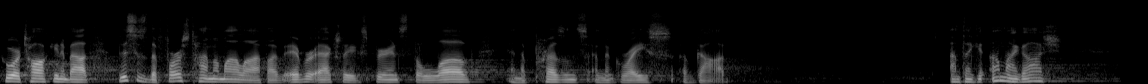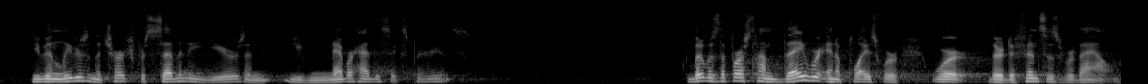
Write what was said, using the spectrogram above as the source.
who are talking about this is the first time in my life I've ever actually experienced the love and the presence and the grace of God. I'm thinking, oh my gosh, you've been leaders in the church for 70 years and you've never had this experience? But it was the first time they were in a place where, where their defenses were down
